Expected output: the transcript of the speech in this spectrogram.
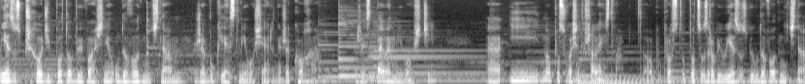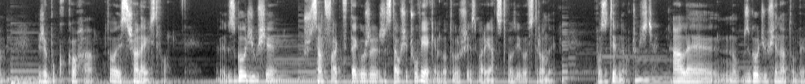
Jezus przychodzi po to, by właśnie udowodnić nam, że Bóg jest miłosierny, że kocha, że jest pełen miłości e, i no, posuwa się do szaleństwa. To po prostu to, co zrobił Jezus, by udowodnić nam, że Bóg kocha, to jest szaleństwo. Zgodził się już sam fakt tego, że, że stał się człowiekiem, no to już jest wariactwo z jego strony. Pozytywne oczywiście, ale no, zgodził się na to, by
